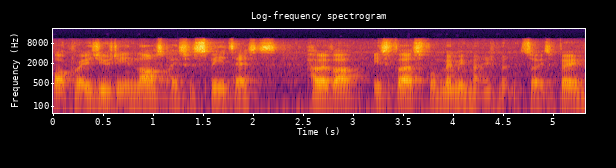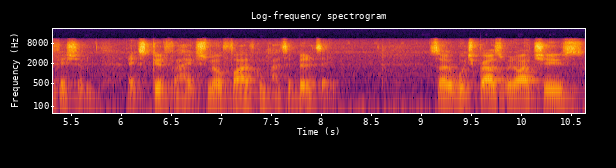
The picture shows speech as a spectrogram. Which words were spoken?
Opera is usually in last place for speed tests, however is first for memory management, so it's very efficient and it's good for HTML5 compatibility. So which browser would I choose?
